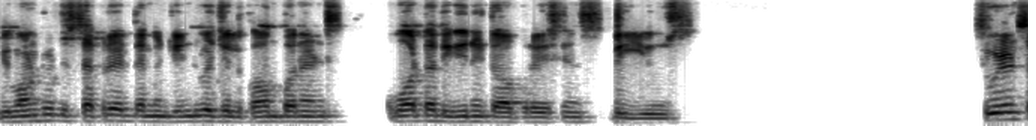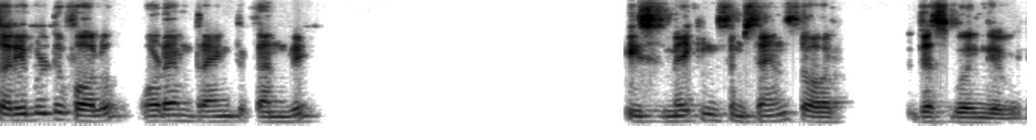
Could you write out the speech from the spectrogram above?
we wanted to separate them into individual components. What are the unit operations we use? Students are able to follow what I'm trying to convey. Is making some sense or just going away?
